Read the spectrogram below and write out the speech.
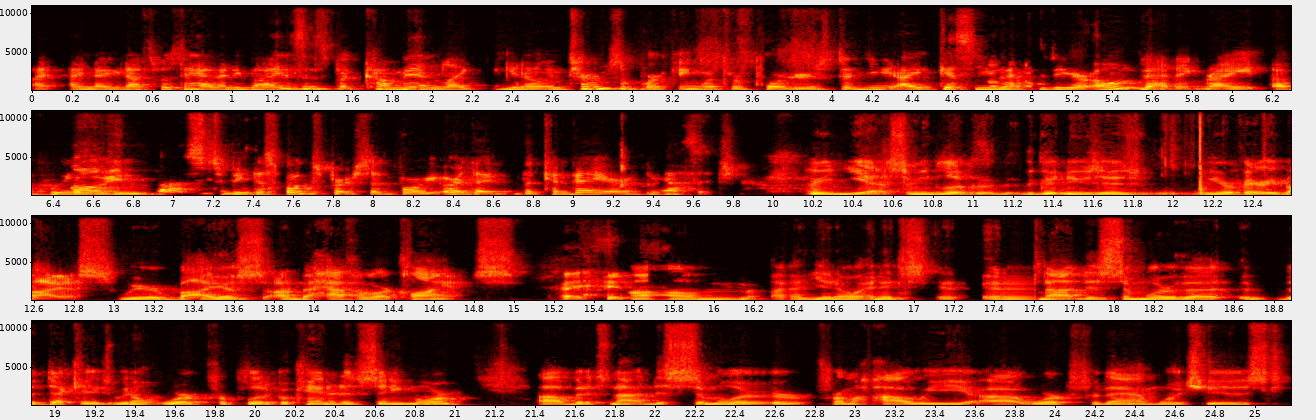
I, I, know you're not supposed to have any biases, but come in like you know in terms of working with reporters. Did you? I guess you have to do your own vetting, right, of who well, you I mean, trust to be the spokesperson for you or the the conveyor of the message. I mean, yes. I mean, look. The good news is we are very biased. We are biased on behalf of our clients. um, uh, you know, and it's and it's not dissimilar that the decades we don't work for political candidates anymore, uh, but it's not dissimilar from how we uh, worked for them, which is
